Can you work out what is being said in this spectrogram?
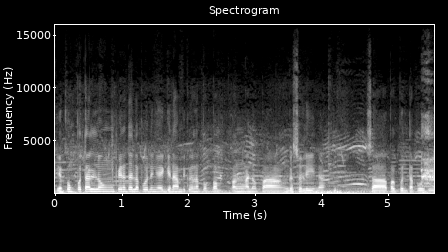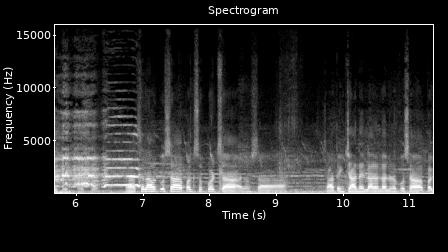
yung pong putal nung pinadala po niya ginamit ko na lang po pang, pang ano pang gasolina sa pagpunta po dito. Opo. At salamat po sa pag-support sa ano sa sa ating channel lalo lalo na po sa pag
